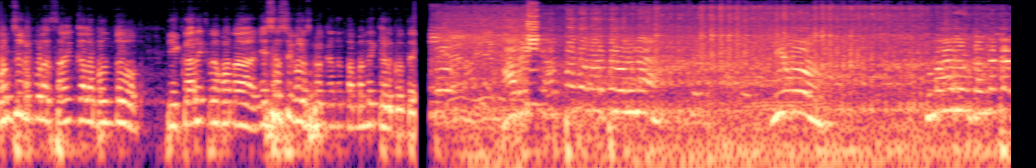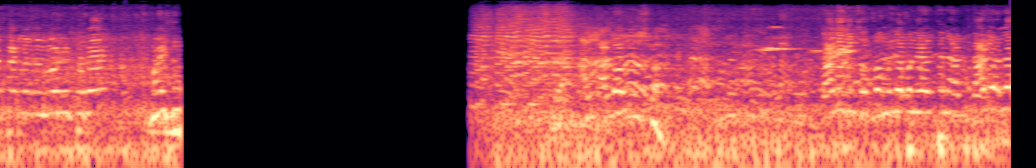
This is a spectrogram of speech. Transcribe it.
ಮನುಷ್ಯರು ಕೂಡ ಸಾಯಂಕಾಲ ಬಂದು ಈ ಕಾರ್ಯಕ್ರಮನ ಯಶಸ್ವಿಗೊಳಿಸ್ಬೇಕಂತ ತಮ್ಮಲ್ಲಿ ಕೇಳ್ಕೊತೇವೆ ನೀವು ಸುಮಾರು ಗಂಗದಾಟಗಳನ್ನು ನೋಡಿರ್ತದೆ. ಮೈಸೂರು. ಗಾಡಿಗೆ ಸ್ವಲ್ಪ ಮುಂದೆ ಬಂದು ಹೇಳ್ತೇನೆ. ಗಾಡಿ ಅಲ್ಲೇ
